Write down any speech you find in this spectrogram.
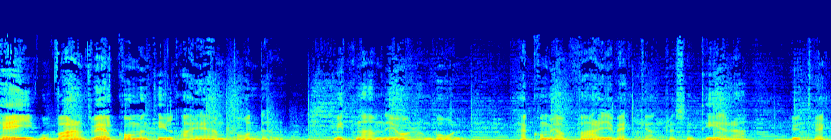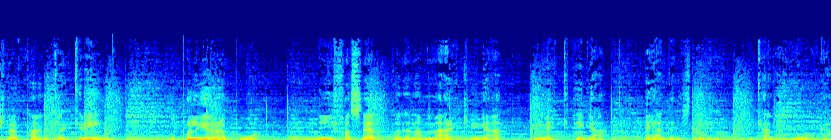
Hej och varmt välkommen till I am-podden. Mitt namn är Göran Boll. Här kommer jag varje vecka att presentera, utveckla tankar kring och polera på en ny facett av denna märkliga, mäktiga ädelsten vi kallar yoga.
